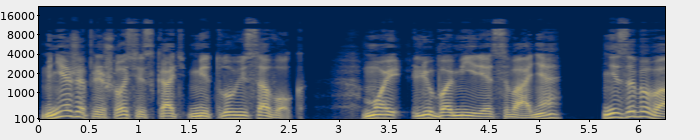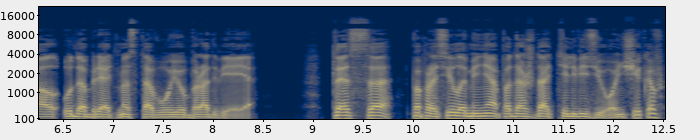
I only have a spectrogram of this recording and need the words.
Мне же пришлось искать метлу и совок. Мой любомирец Ваня не забывал удобрять мостовую Бродвея. Тесса попросила меня подождать телевизионщиков,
